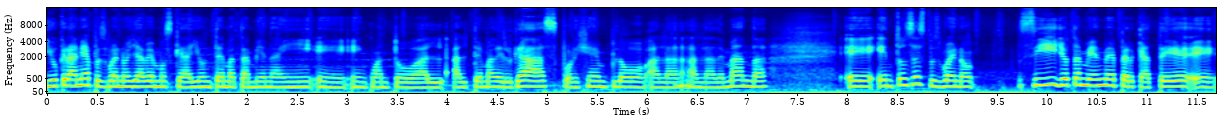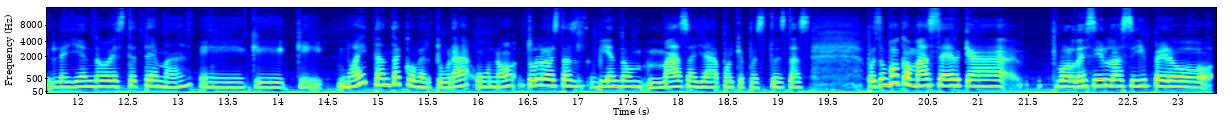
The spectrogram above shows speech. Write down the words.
y Ucrania, pues bueno, ya vemos que hay un tema también ahí eh, en cuanto al, al, tema del gas, por ejemplo, a la, a la demanda. Eh, entonces, pues bueno, sí, yo también me percaté eh, leyendo este tema eh, que, que, no hay tanta cobertura, uno, tú lo estás viendo más allá porque pues tú estás pues un poco más cerca por decirlo así, pero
